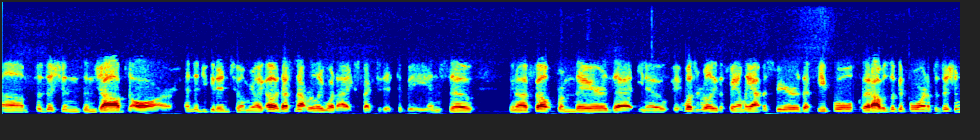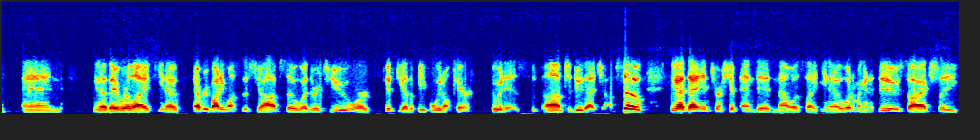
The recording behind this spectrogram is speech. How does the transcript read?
um, positions and jobs are, and then you get into them, you're like, oh, that's not really what I expected it to be. And so, you know, I felt from there that you know it wasn't really the family atmosphere that people that I was looking for in a position, and you know, they were like, you know, everybody wants this job, so whether it's you or 50 other people, we don't care who it is um, to do that job. So, you know, that internship ended, and I was like, you know, what am I going to do? So I actually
